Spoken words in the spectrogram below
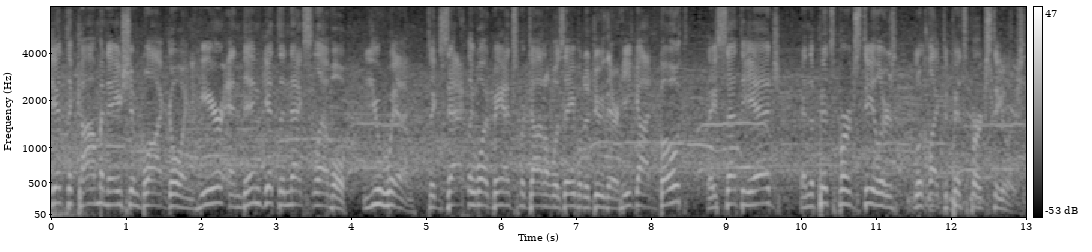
Get the combination block going here and then get the next level. You win. It's exactly what Vance McDonald was able to do there. He got both. They set the edge, and the Pittsburgh Steelers look like the Pittsburgh Steelers.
